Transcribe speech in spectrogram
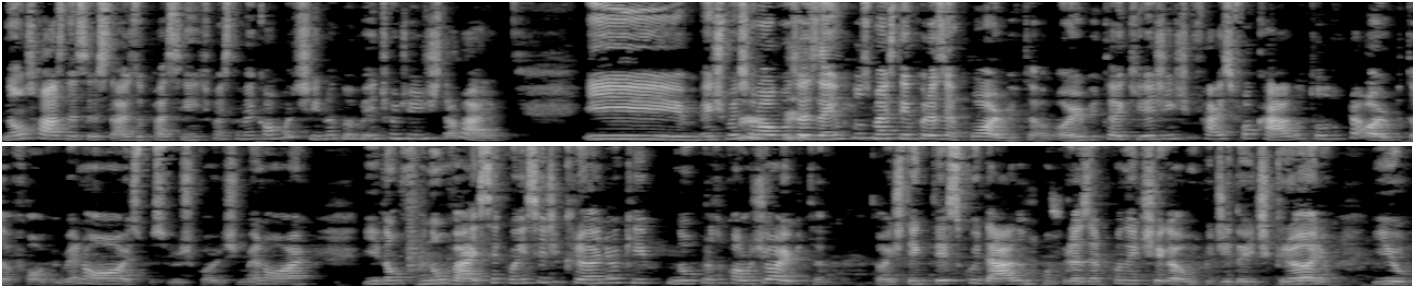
não só às necessidades do paciente, mas também com a rotina do ambiente onde a gente trabalha. E a gente mencionou alguns exemplos, mas tem, por exemplo, órbita. Órbita aqui a gente faz focado todo para órbita, FOV menor, espessura de corte menor, e não, não vai sequência de crânio aqui no protocolo de órbita. Então a gente tem que ter esse cuidado, por exemplo, quando a gente chega um pedido aí de crânio e o,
